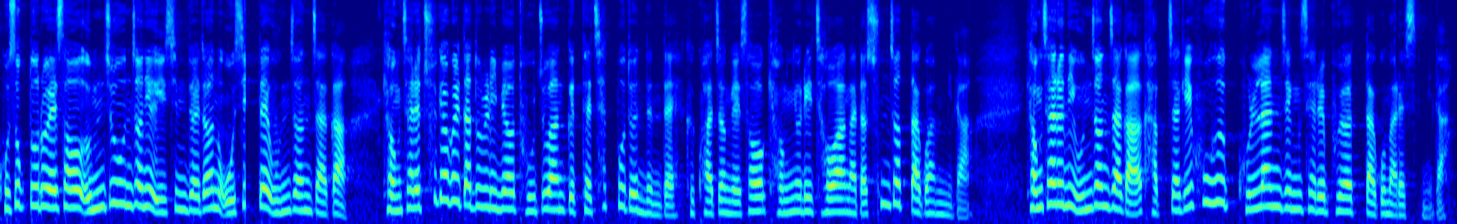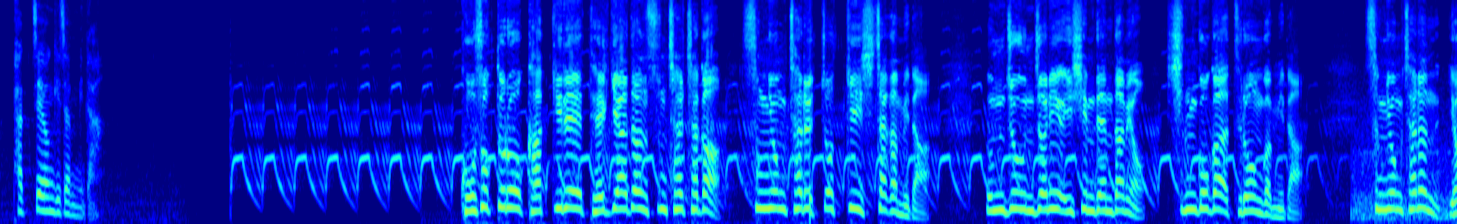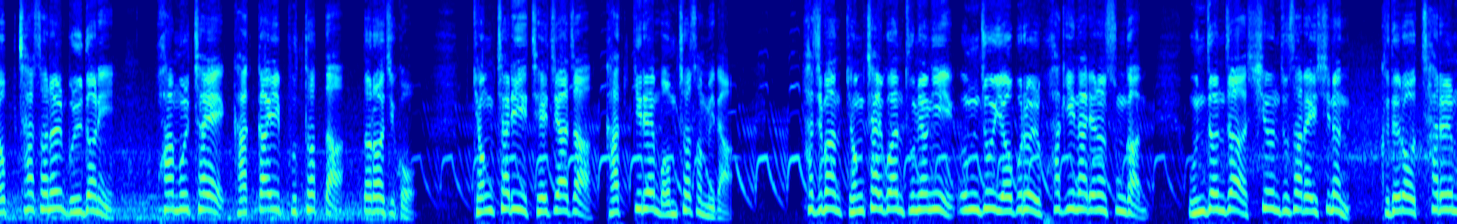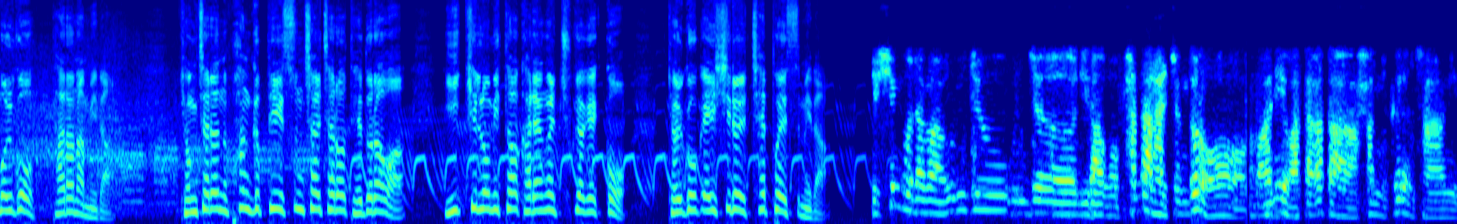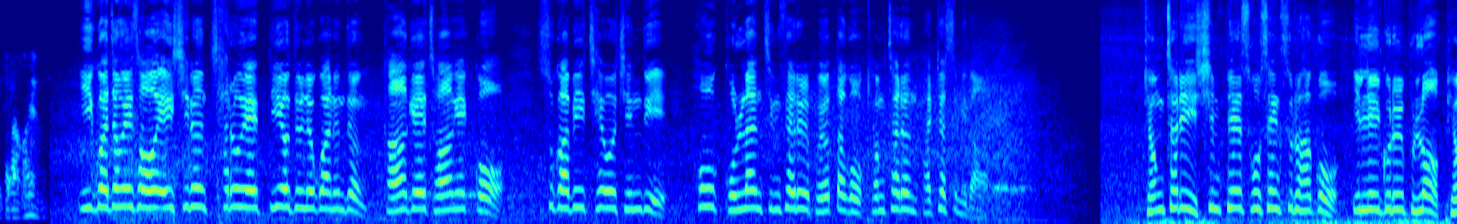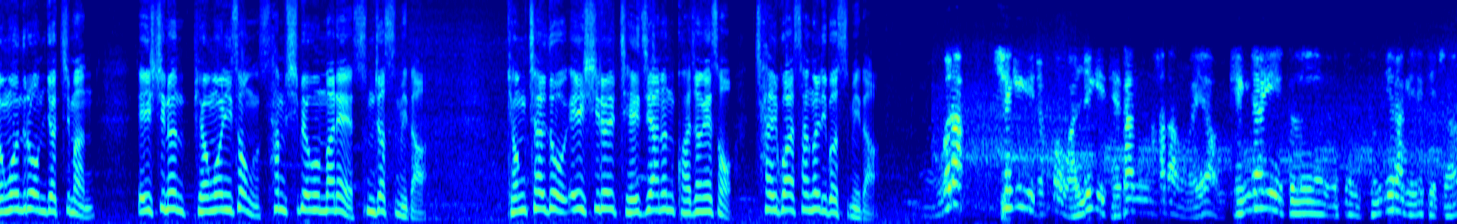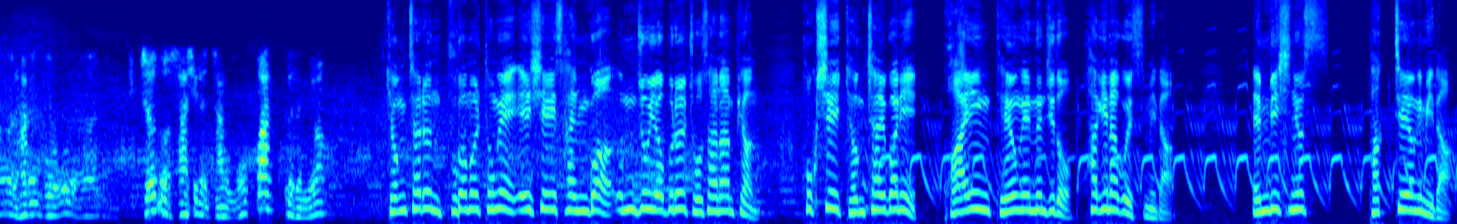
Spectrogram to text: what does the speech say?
고속도로에서 음주운전이 의심되던 50대 운전자가 경찰의 추격을 따돌리며 도주한 끝에 체포됐는데 그 과정에서 격렬히 저항하다 숨졌다고 합니다. 경찰은 이 운전자가 갑자기 호흡 곤란 증세를 보였다고 말했습니다. 박재영 기자입니다. 고속도로 갓길에 대기하던 순찰차가 승용차를 쫓기 시작합니다. 음주운전이 의심된다며 신고가 들어온 겁니다. 승용차는 옆 차선을 물더니 화물차에 가까이 붙었다 떨어지고 경찰이 제지하자 갓길에 멈춰섭니다. 하지만 경찰관 두 명이 음주 여부를 확인하려는 순간 운전자 52살 A씨는 그대로 차를 몰고 달아납니다. 경찰은 황급히 순찰차로 되돌아와 2km 가량을 추격했고 결국 A씨를 체포했습니다. 신고자가 음주운전이라고 판단할 정도로 많이 왔다 갔다 한 그런 상황이더라고요. 이 과정에서 A씨는 차로에 뛰어들려고 하는 등 강하게 저항했고 수갑이 채워진 뒤 호흡 곤란 증세를 보였다고 경찰은 밝혔습니다. 경찰이 심폐소생술을 하고 119를 불러 병원으로 옮겼지만 A씨는 병원 이송 30여 분 만에 숨졌습니다. 경찰도 A씨를 제지하는 과정에서 찰과상을 입었습니다. 워낙 체격이 좋고 완력이 대단하다고 해요. 굉장히 그 어떤 격렬하게 이렇게 저항을 하는 경우는 저도 사실은 잘 못 봤거든요. 경찰은 부검을 통해 A씨의 사인과 음주 여부를 조사한 한편 혹시 경찰관이 과잉 대응했는지도 확인하고 있습니다. MBC 뉴스 박재영입니다.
